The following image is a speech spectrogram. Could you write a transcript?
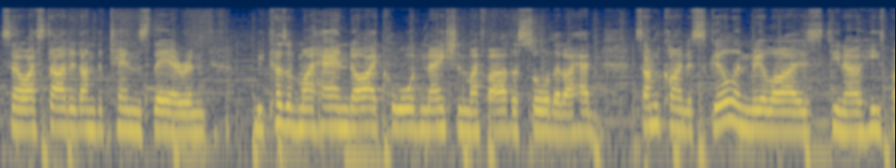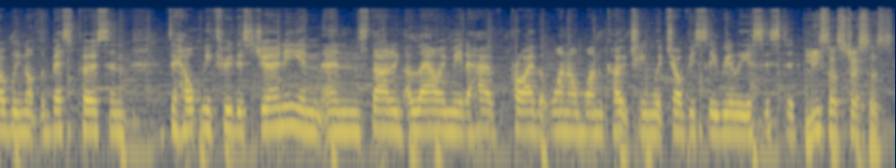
so I started under 10s there. And because of my hand eye coordination, my father saw that I had some kind of skill and realized, you know, he's probably not the best person to help me through this journey and, and started allowing me to have private one on one coaching, which obviously really assisted. Lisa stresses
